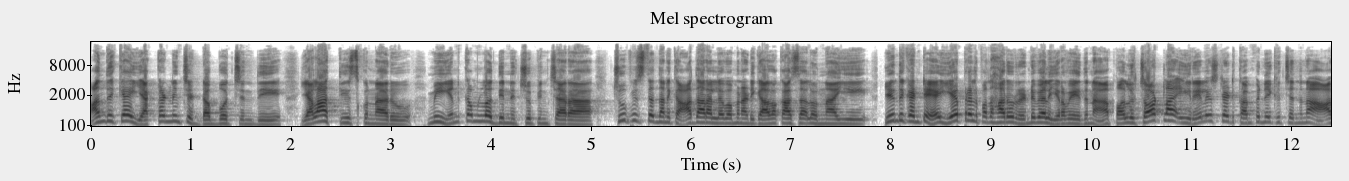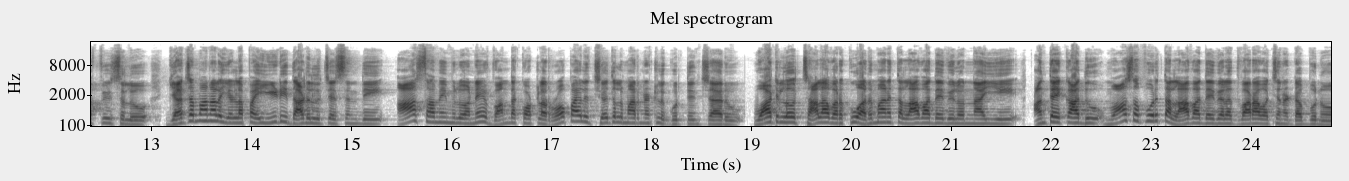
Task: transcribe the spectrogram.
అందుకే ఎక్కడి నుంచి డబ్బు వచ్చింది ఎలా తీసుకున్నారు? మీ ఇన్కంలో దీన్ని చూపించారా? చూపిస్తే దానికి ఆధారాలు ఇవ్వమని అడిగే అవకాశాలు ఉన్నాయి. ఎందుకంటే ఏప్రిల్ పదహారు రెండు వేల ఇరవై ఐదున పలు చోట్ల ఈ రియల్ ఎస్టేట్ కంపెనీకి చెందిన ఆఫీసులు యజమానుల ఇళ్ళపై ఈడీ దాడులు చేసింది. ఆ సమయంలోనే వంద కోట్ల రూపాయలు చేతులు మారినట్లు గుర్తించారు. వాటిలో చాలా వరకు అనుమానిత లావాదేవీలు ఉన్నాయి. అంతేకాదు మోసపూరిత లావాదేవీల ద్వారా వచ్చిన డబ్బును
